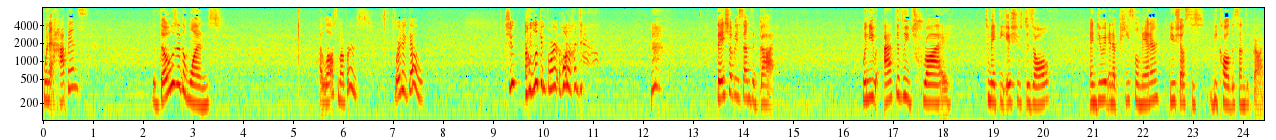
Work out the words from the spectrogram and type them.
when it happens, those are the ones. I lost my verse. Where'd it go? Shoot, I'm looking for it. Hold on. they shall be sons of God. When you actively try to make the issues dissolve and do it in a peaceful manner, you shall be called the sons of God.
